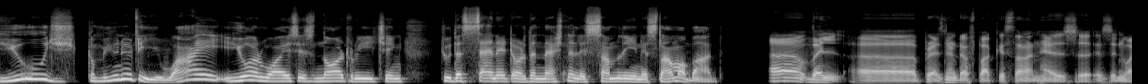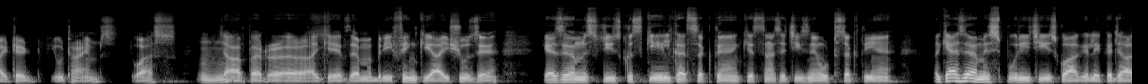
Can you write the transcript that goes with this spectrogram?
huge community why your voice is not reaching to the senate or the national assembly in Islamabad well president of Pakistan has us invited few times to جہاں پر آئی گیو بریفنگ کیا ایشوز ہیں کیسے ہم اس چیز کو اسکیل کر سکتے ہیں کس طرح سے چیزیں اٹھ سکتی ہیں اور کیسے ہم اس پوری چیز کو آگے لے کے جا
